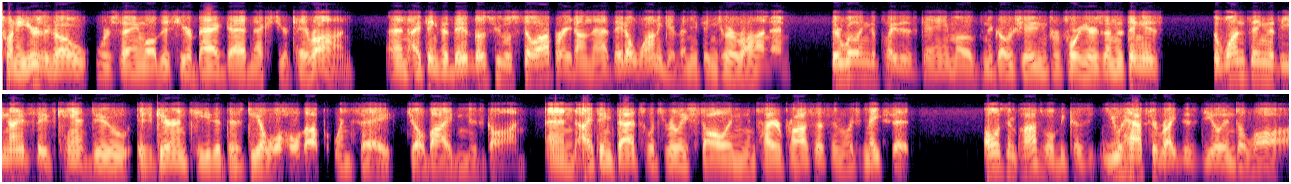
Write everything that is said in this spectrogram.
20 years ago were saying, well, this year Baghdad, next year Tehran, and I think that they, those people still operate on that. They don't want to give anything to Iran, and they're willing to play this game of negotiating for four years. And the thing is, the one thing that the United States can't do is guarantee that this deal will hold up when, say, Joe Biden is gone. And I think that's what's really stalling the entire process and which makes it almost impossible because you have to write this deal into law,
